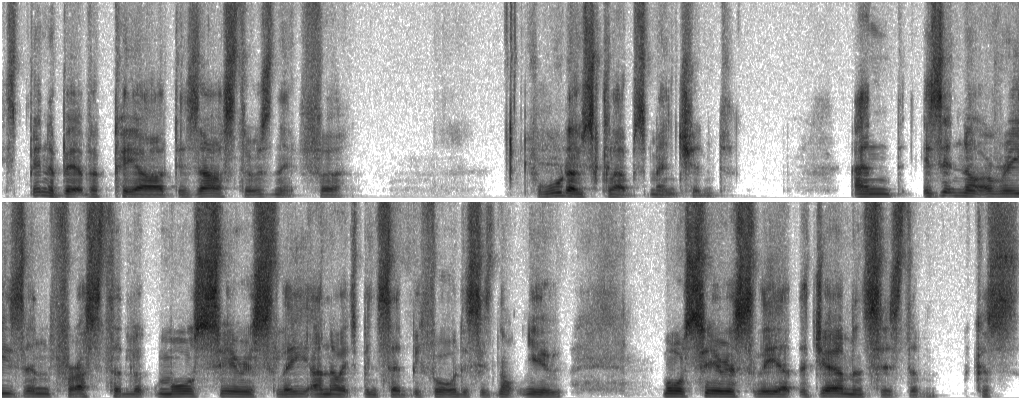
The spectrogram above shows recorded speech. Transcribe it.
It's been a bit of a PR disaster, isn't it, for for all those clubs mentioned? And is it not a reason for us to look more seriously? I know it's been said before, this is not new, more seriously at the German system because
